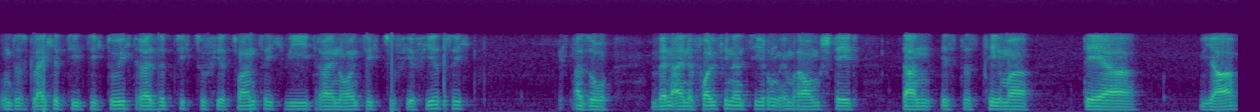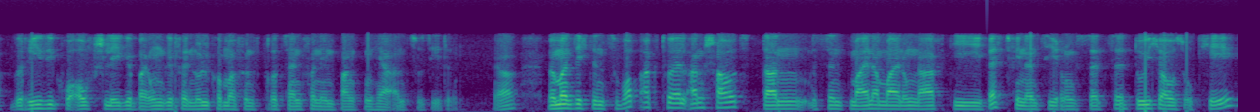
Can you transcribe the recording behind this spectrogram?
und das gleiche zieht sich durch, 3,70 zu 4,20 wie 3,90 zu 4,40. Also wenn eine Vollfinanzierung im Raum steht, dann ist das Thema der ja, Risikoaufschläge bei ungefähr 0,5 Prozent von den Banken her anzusiedeln. Ja. Wenn man sich den Swap aktuell anschaut, dann sind meiner Meinung nach die Bestfinanzierungssätze durchaus okay,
